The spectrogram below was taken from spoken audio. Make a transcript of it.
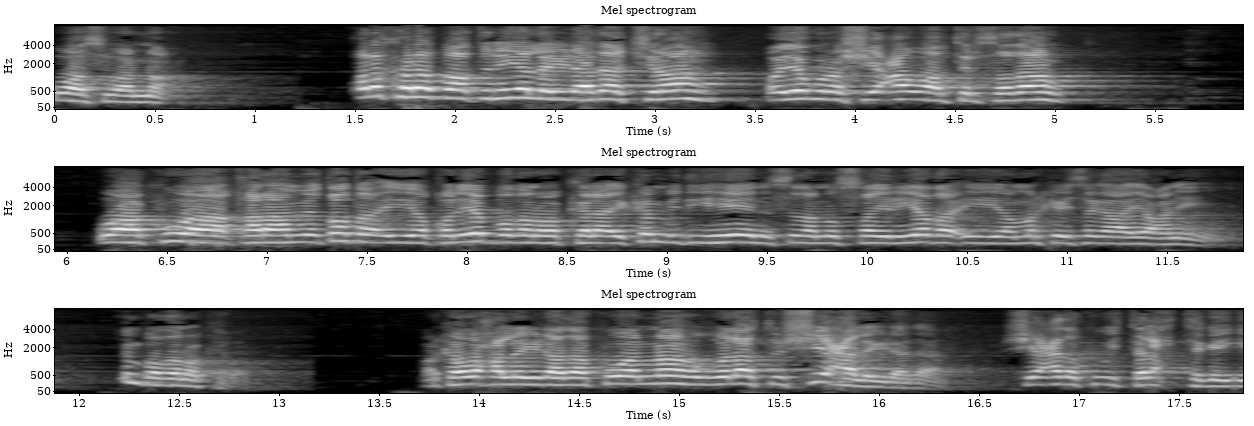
Kuwaasi waa nooc. Qolo kaloo baatiniye la yidhahdaa jira oo iyaguna shiica u abtirsada waa kuwa qaraamidada iyo qolyo badan oo kale ay ka mid yihiin sida nusayriyada iyo markaysagaa yacni in badan oo kale. Marka waxaa la yidhahdaa kuwana walaatu shiica la yidhahdaa. Shiicada kuwii talax tegey.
